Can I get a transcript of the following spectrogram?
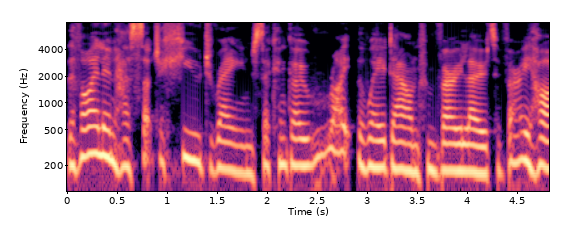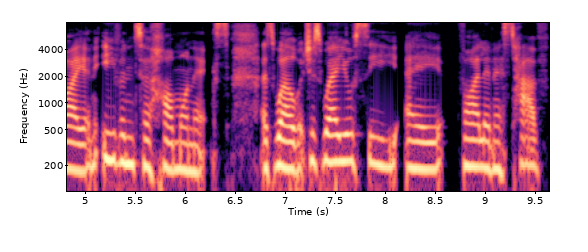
the violin has such a huge range, so it can go right the way down from very low to very high and even to harmonics as well, which is where you'll see a violinist have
